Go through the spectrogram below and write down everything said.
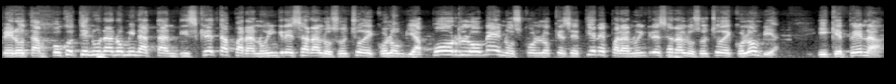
pero tampoco tiene una nómina tan discreta para no ingresar a los ocho de Colombia, por lo menos con lo que se tiene para no ingresar a los ocho de Colombia. Y qué pena,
